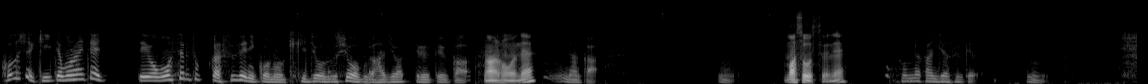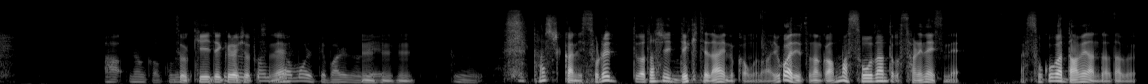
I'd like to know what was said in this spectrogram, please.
この人に聞いてもらいたいって思わせるとこからすでにこの聞き上手勝負が始まってるというか、なるほどね。なんか、まあそうですよね。そんな感じがするけど。うん。あ、なんかこのそう聞いてくれる人とですね漏れてバレるのうんうんで、うん。うん。確かにそれ私できてないのかもな。よく言うとなんかあんま相談とかされないですね。そこがダメなんだ、多分。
